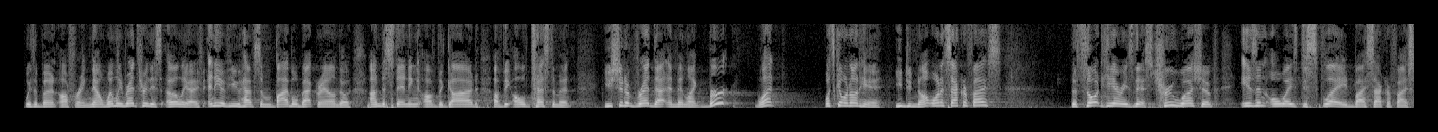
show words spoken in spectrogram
with a burnt offering. Now, when we read through this earlier, if any of you have some Bible background or understanding of the God of the Old Testament, you should have read that and been like, Bert, what? What's going on here? You do not want to sacrifice? The thought here is this true worship isn't always displayed by sacrifice.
